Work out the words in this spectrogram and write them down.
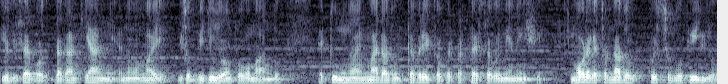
io ti servo da tanti anni e non ho mai disobbedito a un tuo comando, e tu non hai mai dato un capretto per far festa con i miei amici. Ma ora che è tornato questo tuo figlio,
